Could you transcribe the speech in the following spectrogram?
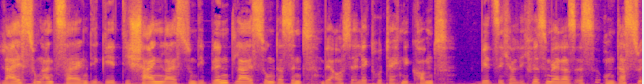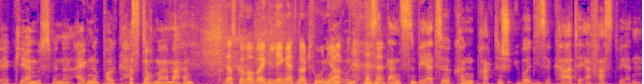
Leistung anzeigen, die geht die Scheinleistung, die Blindleistung, das sind, wer aus der Elektrotechnik kommt, wird sicherlich wissen, wer das ist. Um das zu erklären, müssen wir einen eigenen Podcast nochmal machen. Das können wir bei Gelegenheit mal tun, ja. Und, und diese ganzen Werte können praktisch über diese Karte erfasst werden.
